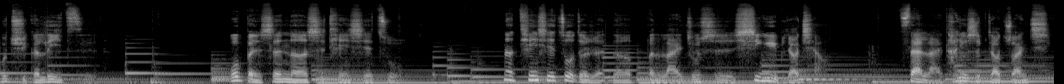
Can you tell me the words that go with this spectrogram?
我举个例子，我本身呢是天蝎座，那天蝎座的人呢本来就是性欲比较强，再来他又是比较专情。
